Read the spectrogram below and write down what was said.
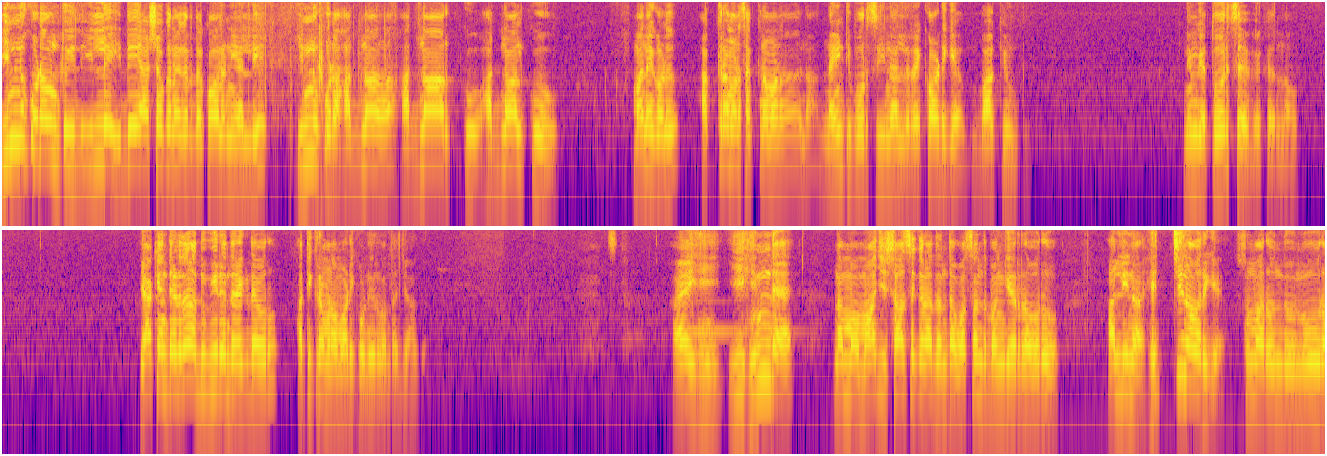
ಇನ್ನು ಕೂಡ ಉಂಟು ಇಲ್ಲಿ ಇಲ್ಲೇ, ಇದೇ ಅಶೋಕನಗರದ ಕಾಲೋನಿಯಲ್ಲಿ ಇನ್ನೂ ಕೂಡ ಹದಿನಾ, ಹದಿನಾಲ್ಕು ಹದಿನಾಲ್ಕು ಮನೆಗಳು ಅಕ್ರಮಣ ಸಕ್ರಮಣ ನೈಂಟಿ ಫೋರ್ ಸಿನಲ್ಲಿ ರೆಕಾರ್ಡಿಗೆ ಬಾಕಿ ಉಂಟು. ನಿಮಗೆ ತೋರಿಸಬೇಕಾದ್ರೆ ನಾವು. ಯಾಕೆ ಅಂತ ಹೇಳಿದ್ರೆ ಅದು ವೀರೇಂದ್ರ ಹೆಗ್ಡೆ ಅವರು ಅತಿಕ್ರಮಣ ಮಾಡಿಕೊಂಡಿರುವಂಥ ಜಾಗ. ಈ ಹಿಂದೆ ನಮ್ಮ ಮಾಜಿ ಶಾಸಕರಾದಂಥ ವಸಂತ ಬಂಗೇರ್ರವರು ಅಲ್ಲಿನ ಹೆಚ್ಚಿನವರಿಗೆ ಸುಮಾರು ಒಂದು ನೂರ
